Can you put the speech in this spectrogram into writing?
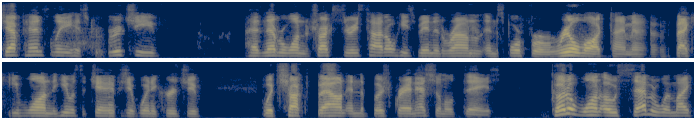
Jeff Hensley, his crew chief, has never won the Truck Series title. He's been around in the sport for a real long time. In fact, he won. He was the championship winning crew chief with Chuck Bown in the Busch Grand National days. Could have won 07 with Mike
